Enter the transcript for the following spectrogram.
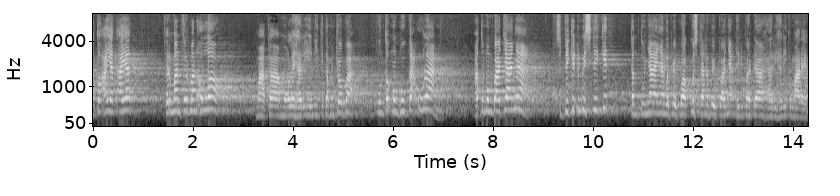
atau ayat-ayat firman-firman Allah, maka mulai hari ini kita mencoba untuk membuka ulang atau membacanya sedikit demi sedikit tentunya yang lebih bagus dan lebih banyak daripada hari-hari kemarin.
